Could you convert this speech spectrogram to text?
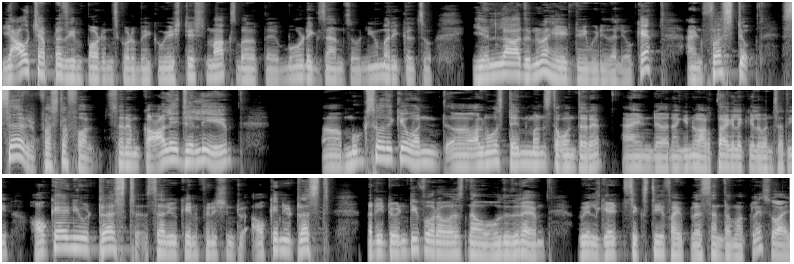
ಯಾವ ಚಾಪ್ಟರ್ಸ್ಗೆ ಇಂಪಾರ್ಟೆನ್ಸ್ ಕೊಡಬೇಕು ಎಷ್ಟೆಷ್ಟು ಮಾರ್ಕ್ಸ್ ಬರುತ್ತೆ ಬೋರ್ಡ್ ಎಕ್ಸಾಮ್ಸು ನ್ಯೂಮರಿಕಲ್ಸು ಎಲ್ಲದನ್ನು ಹೇಳ್ತೀನಿ ವಿಡಿಯೋದಲ್ಲಿ okay and first sir first of all sir ನಮ್ಮ ಕಾಲೇಜಲ್ಲಿ ಮುಗಿಸೋದಕ್ಕೆ ಒನ್ ಆಲ್ಮೋಸ್ಟ್ ಟೆನ್ ಮಂತ್ಸ್ ತೊಗೊತಾರೆ. ಆ್ಯಂಡ್ ನನಗಿನ್ನೂ ಅರ್ಥ ಆಗಿಲ್ಲ ಕೆಲವೊಂದು ಸತಿ how can you trust sir you can finish in two how can you trust that ಈ ಟ್ವೆಂಟಿ ಫೋರ್ ಅವರ್ಸ್ ನಾವು ಓದಿದ್ರೆ will get sixty five plus ಅಂತ ಮಕ್ಕಳೇ so I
